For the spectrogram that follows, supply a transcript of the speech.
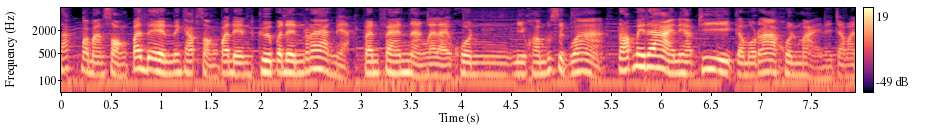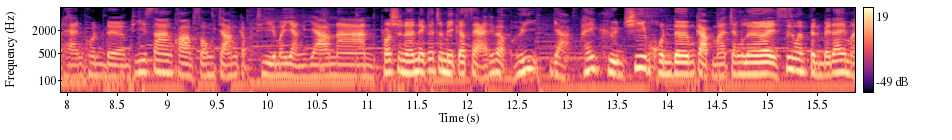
สักประมาณ 2 ประเด็นนะครับสองประเด็นคือประเด็นแรกเนี่ยแฟนๆหนังหลายๆ คนมีความรู้สึกว่ารับไม่ได้นะครับที่กาโมราคนใหม่เนี่ยจะมาแทนคนเดิมที่สร้างความทรงจำกับทีมมาอย่างยาวนาน เพราะฉะนั้นเนี่ยก็จะมีกระแสที่แบบเฮ้ยอยากให้คืนชีพคนเดิมกลับมาจังเลย ซึ่งมันเป็นไปได้ไหม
